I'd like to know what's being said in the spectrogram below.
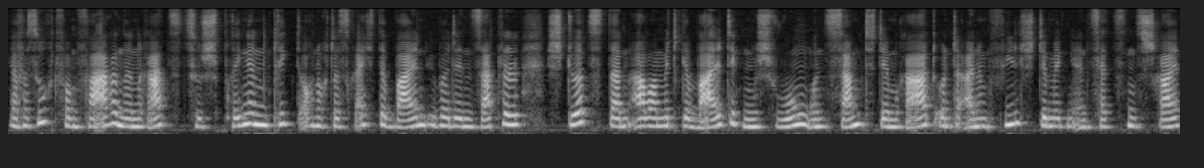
Er versucht vom fahrenden den Rad zu springen, kriegt auch noch das rechte Bein über den Sattel, stürzt dann aber mit gewaltigem Schwung und samt dem Rad unter einem vielstimmigen Entsetzensschrei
